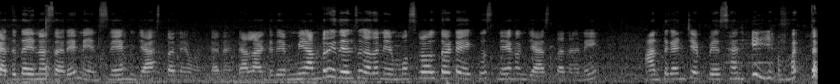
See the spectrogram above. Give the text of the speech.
పెద్దదైనా సరే నేను స్నేహం చేస్తానే ఉంటానండి. అలాంటిది మీ అందరికీ తెలుసు కదా నేను ముసలోళ్ళతోటే ఎక్కువ స్నేహం చేస్తానని. అందుకని చెప్పేసి అని ఈ అమ్మాయితో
